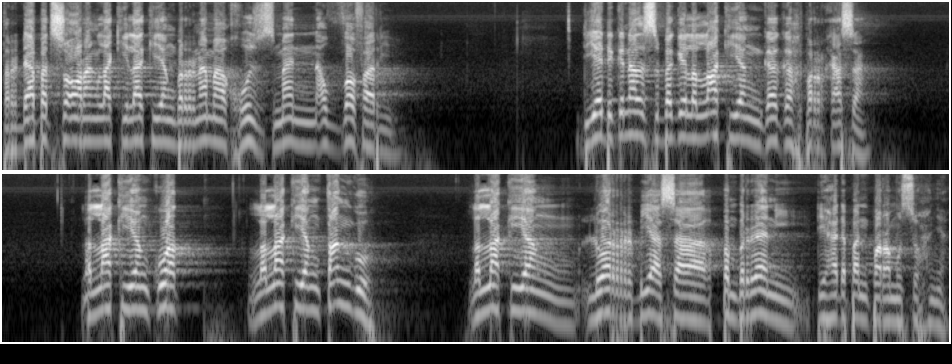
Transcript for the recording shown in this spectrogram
terdapat seorang laki-laki yang bernama Khuzman Al-Dhafari. Dia dikenal sebagai lelaki yang gagah perkasa. Lelaki yang kuat, lelaki yang tangguh lelaki yang luar biasa pemberani di hadapan para musuhnya.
